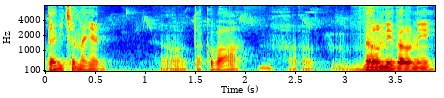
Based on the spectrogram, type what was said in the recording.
to je víceméně taková velmi, velmi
